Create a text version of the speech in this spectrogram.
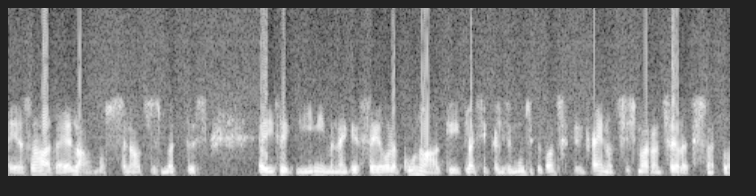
ja saada elamust sõna otseses mõttes isegi inimene, kes ei ole kunagi klassikalise muusika kontserdil käinud, siis ma arvan, et see oleks nagu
